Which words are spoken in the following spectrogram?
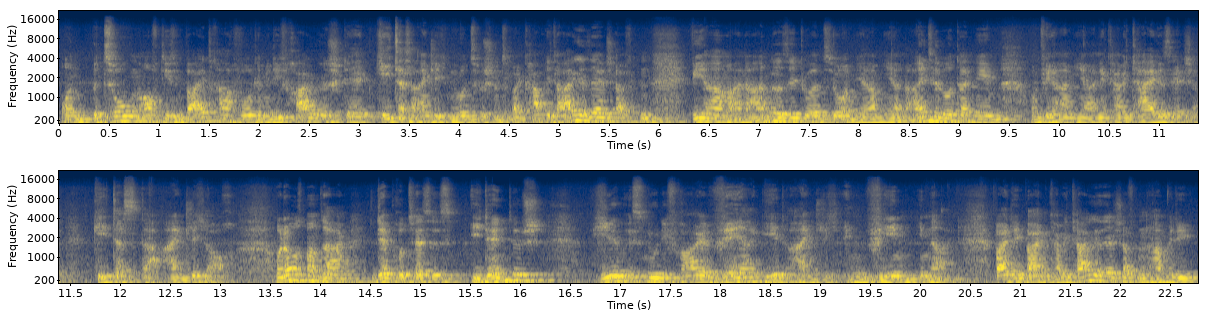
und bezogen auf diesen Beitrag wurde mir die Frage gestellt, geht das eigentlich nur zwischen zwei Kapitalgesellschaften? Wir haben eine andere Situation, wir haben hier ein Einzelunternehmen und wir haben hier eine Kapitalgesellschaft. Geht das da eigentlich auch? Und da muss man sagen, der Prozess ist identisch. Hier ist nur die Frage, wer geht eigentlich in wen hinein. Bei den beiden Kapitalgesellschaften haben wir die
